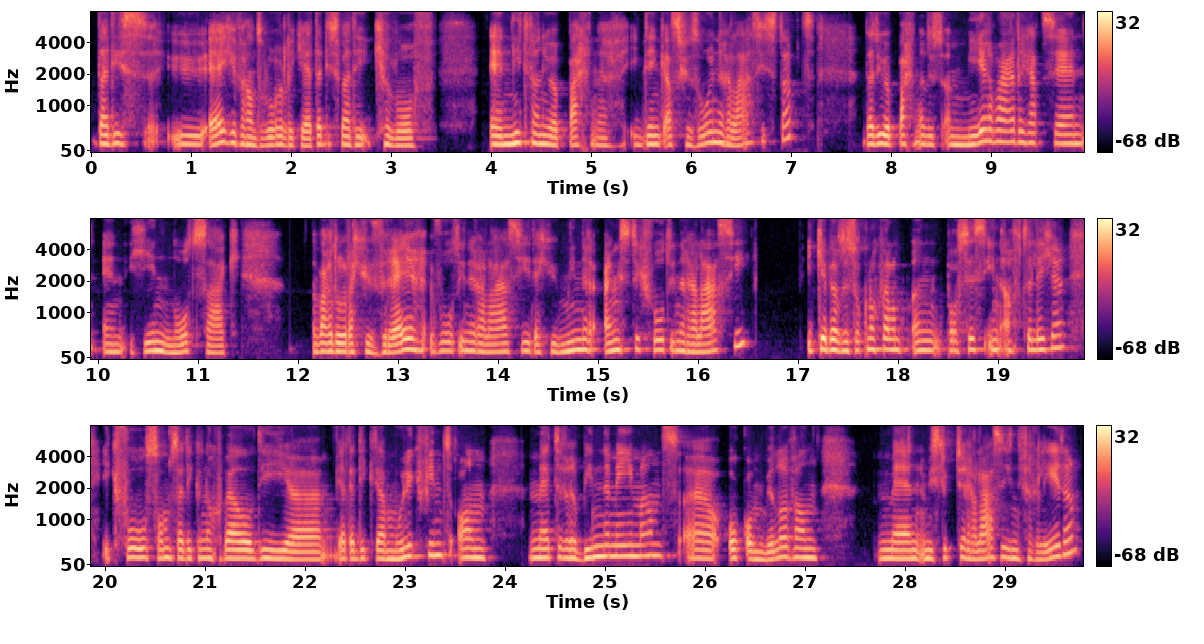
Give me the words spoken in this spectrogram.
dat is je eigen verantwoordelijkheid. Dat is wat ik geloof. En niet van je partner. Ik denk als je zo in een relatie stapt, dat je partner dus een meerwaarde gaat zijn en geen noodzaak. Waardoor dat je vrijer voelt in een relatie, dat je minder angstig voelt in een relatie. Ik heb er dus ook nog wel een, proces in af te leggen. Ik voel soms dat ik nog wel die, uh, ja, dat ik dat moeilijk vind om mij te verbinden met iemand, uh, ook omwille van mijn mislukte relaties in het verleden.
